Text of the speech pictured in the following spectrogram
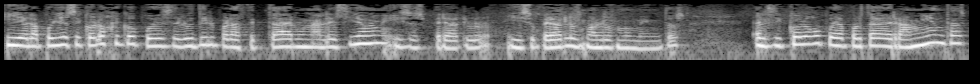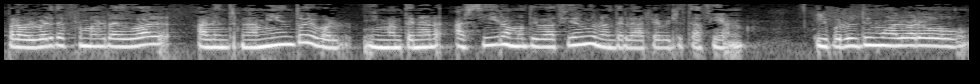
y el apoyo psicológico puede ser útil para aceptar una lesión y, superarlo, y superar los malos momentos. El psicólogo puede aportar herramientas para volver de forma gradual al entrenamiento y, mantener así la motivación durante la rehabilitación. Y por último, Álvaro,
